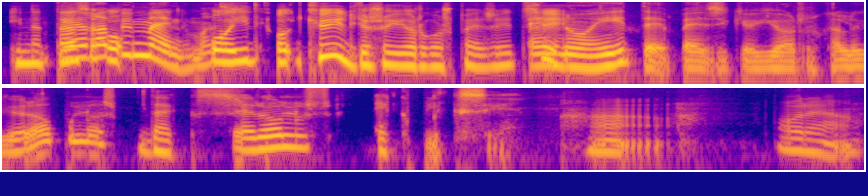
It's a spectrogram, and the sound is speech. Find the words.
Είναι Η τα... αγαπημένη μας. ο, ίδ- ο, και ο ίδιος ο Γιώργος παίζει, έτσι. Εννοείται παίζει και ο Γιώργος Καλογερόπουλος Εντάξει. σε ρόλους έκπληξη. Α, ωραία.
